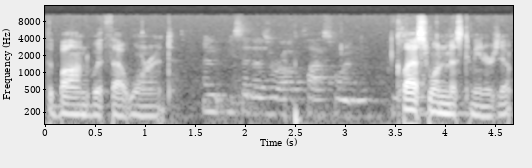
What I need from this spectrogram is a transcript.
the bond with that warrant. And you said those are all class one? Class one misdemeanors, yep.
